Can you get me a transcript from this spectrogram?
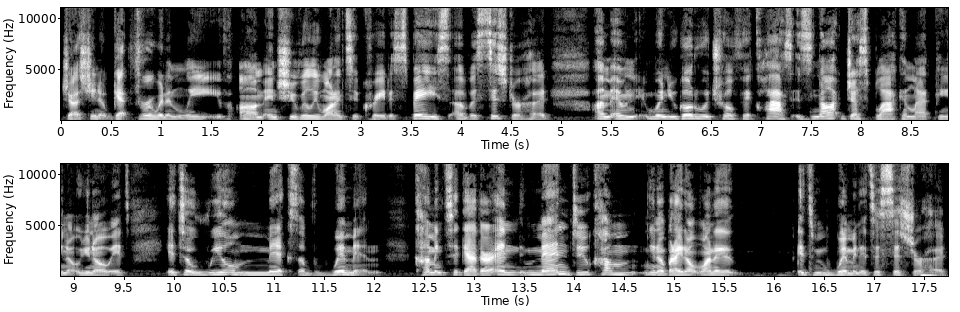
just, you know, get through it and leave. Um, and she really wanted to create a space of a sisterhood. Um, and when you go to a Trillfit class, it's not just black and Latino, you know, it's it's a real mix of women coming together and men do come you know but i don't want to it's women it's a sisterhood.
